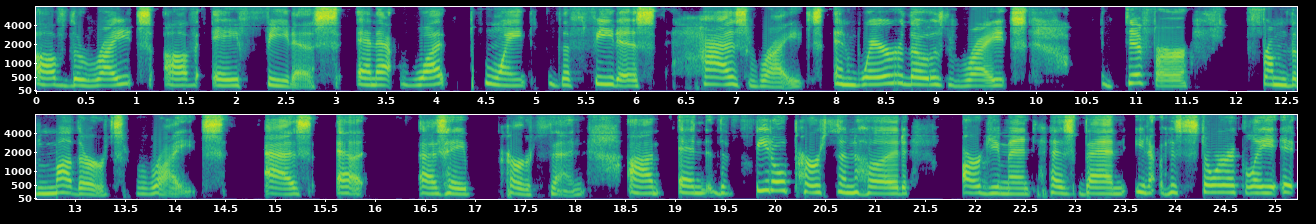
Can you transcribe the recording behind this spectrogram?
of the rights of a fetus and at what point the fetus has rights and where those rights differ from the mother's rights as a, as a person. Um, and the fetal personhood argument has been, you know, historically, it,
